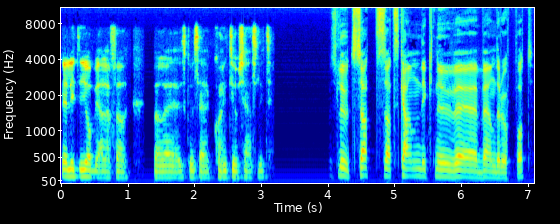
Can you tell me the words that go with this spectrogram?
det är lite jobbigare för, för eh, ska säga, konjunkturkänsligt. Slutsats att Scandic nu eh, vänder uppåt?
